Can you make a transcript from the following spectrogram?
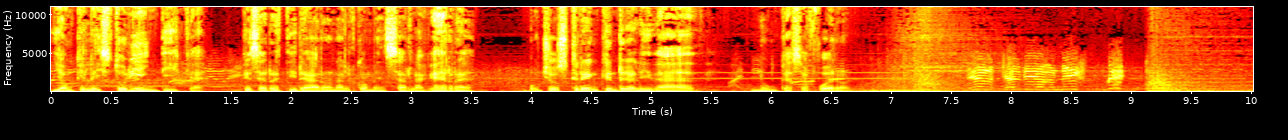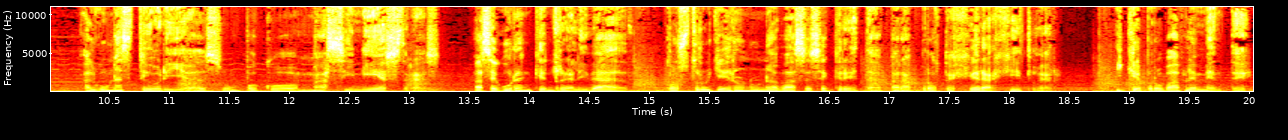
Y aunque la historia indica que se retiraron al comenzar la guerra, muchos creen que en realidad nunca se fueron. Algunas teorías, un poco más siniestras, aseguran que en realidad construyeron una base secreta para proteger a Hitler y que probablemente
